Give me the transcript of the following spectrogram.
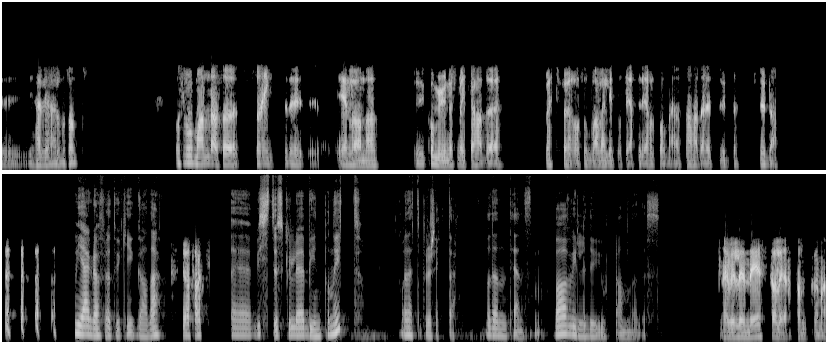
i helga eller noe sånt. Og så på mandag så, så, ringte det en eller annen kommune som jeg ikke hadde møtt før, og som var veldig interessert i det jeg holdt på med, og så hadde jeg snudd, snudd. Vi er glad for at du ikke ga deg. Ja, takk. Eh, hvis du skulle begynt på nytt med dette prosjektet, og denne tjenesten, hva ville du gjort annerledes? Jeg ville nedskalert tankene.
